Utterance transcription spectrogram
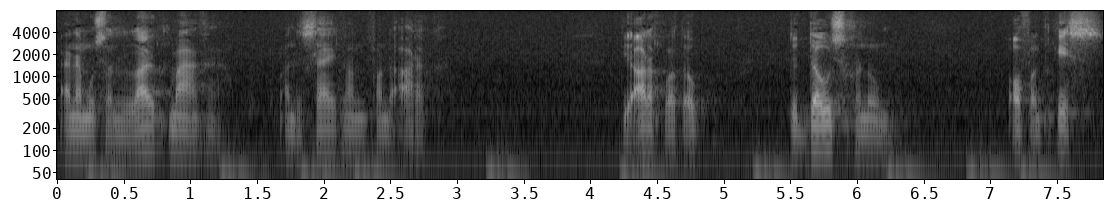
En hij moest een luik maken aan de zijkant van de ark. Die ark wordt ook de doos genoemd. Of een kist.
